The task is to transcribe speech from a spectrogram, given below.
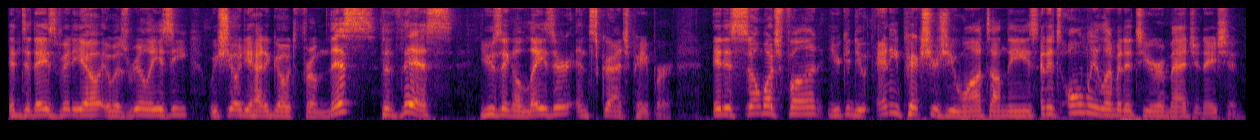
In today's video, it was real easy. We showed you how to go from this to this using a laser and scratch paper. It is so much fun. You can do any pictures you want on these, and it's only limited to your imagination.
